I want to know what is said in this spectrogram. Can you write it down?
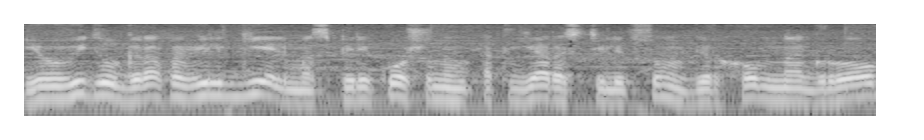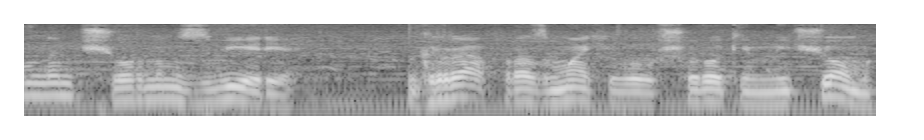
и увидел графа Вильгельма с перекошенным от ярости лицом верхом на огромном черном звере. Граф размахивал широким мечом,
